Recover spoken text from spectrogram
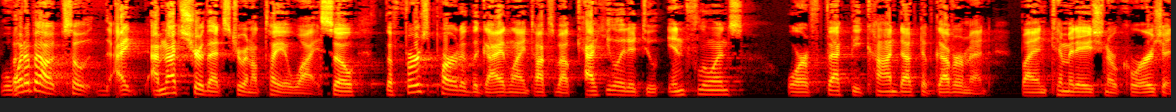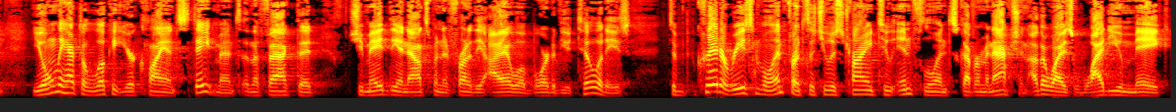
Well, what about so I, I'm not sure that's true, and I'll tell you why. So the first part of the guideline talks about calculated to influence or affect the conduct of government by intimidation or coercion. You only have to look at your client's statements and the fact that she made the announcement in front of the Iowa Board of Utilities to create a reasonable inference that she was trying to influence government action. Otherwise, why do you make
